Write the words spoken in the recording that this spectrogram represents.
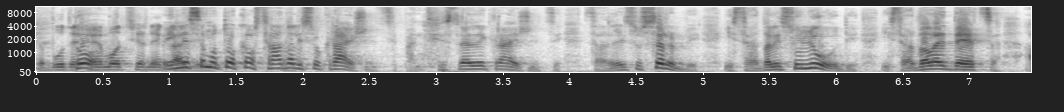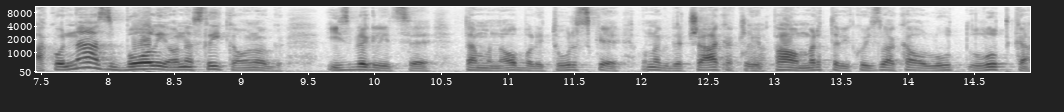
Da bude To- emocija I ne samo to kao stradali su krajišnici, pa nisu stradali krajišnici, stradali su Srbi, i stradali su ljudi, i stradala je deca. Ako nas boli ona slika onog izbeglice tamo na obali Turske, onog dečaka koji je pao mrtav i koji izgleda kao lut- lutka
